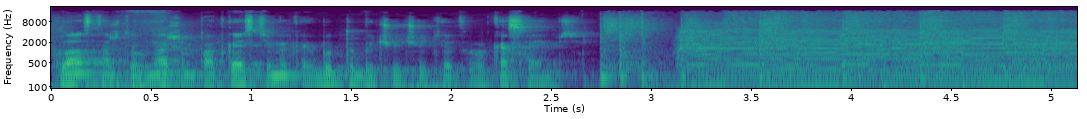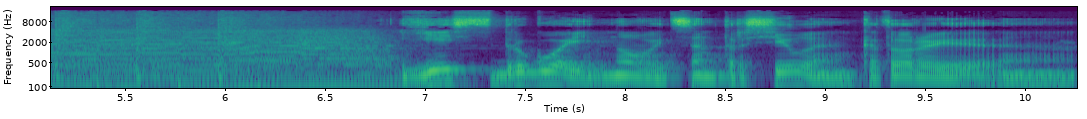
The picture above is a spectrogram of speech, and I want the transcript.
Классно, что в нашем подкасте мы как будто бы чуть-чуть этого касаемся. Есть другой новый центр силы, который э,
